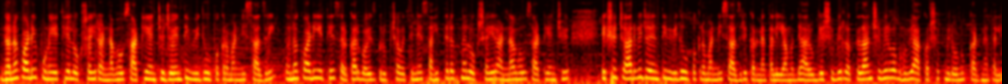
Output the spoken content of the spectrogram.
धनकवाडी पुणे येथे लोकशाहीर अण्णाभाऊ साठे यांची जयंती विविध उपक्रमांनी साजरी. धनकवाडी येथे सरकार बॉईज ग्रुपच्या वतीने साहित्यरत्न लोकशाहीर अण्णाभाऊ साठे यांची एकशे चारवी जयंती विविध उपक्रमांनी साजरी करण्यात आली. यामध्ये आरोग्य शिबिर रक्तदान शिबिर व भव्य आकर्षक मिरवणूक काढण्यात आली.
